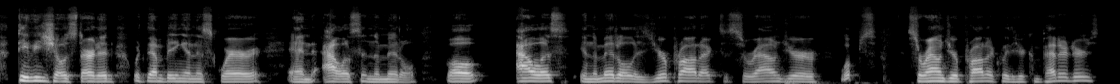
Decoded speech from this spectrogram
TV show started with them being in a square and Alice in the middle. Well, Alice in the middle is your product. Surround your whoops, surround your product with your competitors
